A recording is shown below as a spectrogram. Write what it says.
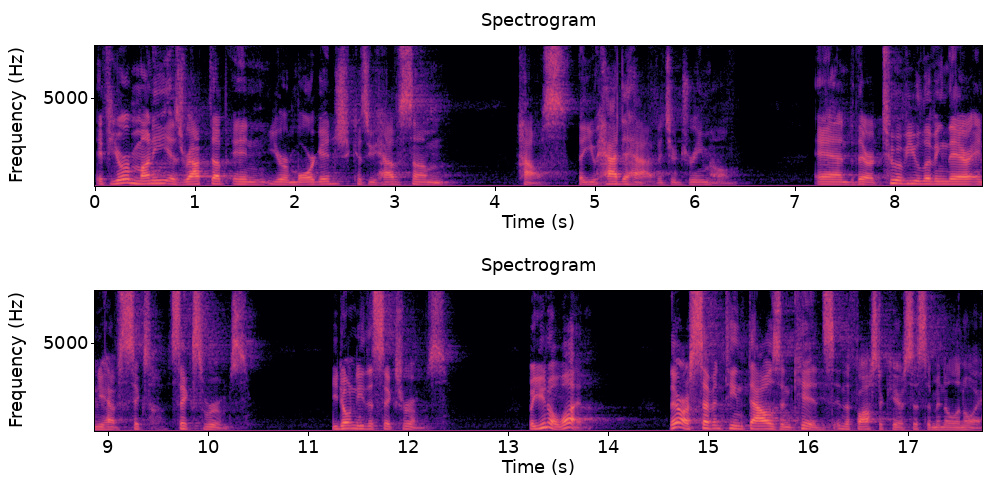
if your money is wrapped up in your mortgage because you have some house that you had to have, it's your dream home, and there are two of you living there and you have six, six rooms, you don't need the six rooms. But you know what? There are 17,000 kids in the foster care system in Illinois.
